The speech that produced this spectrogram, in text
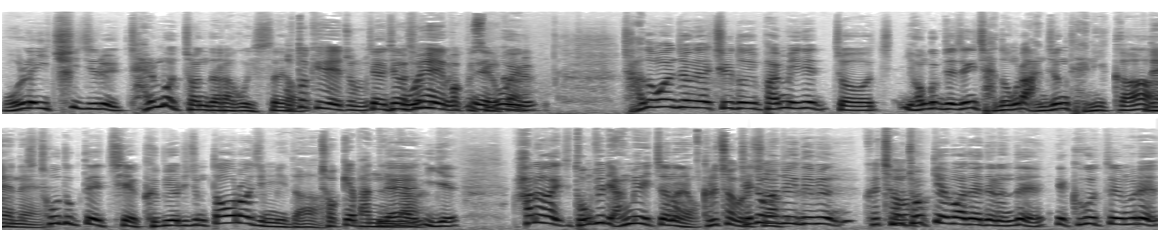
원래 이 취지를 잘못 전달하고 있어요. 어떻게 좀 제가, 제가 오해받고 네, 있습니까? 네, 자동 안정장치를 도입하면 이게 저 연금 재정이 자동으로 안정되니까 네네. 소득 대체 급여율이 좀 떨어집니다. 적게 받는다. 네, 이게 하나가 이제 동전이 양면 있잖아요. 그렇죠, 그렇죠. 재정 안정이 되면 그렇죠. 적게 받아야 되는데 그것 때문에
